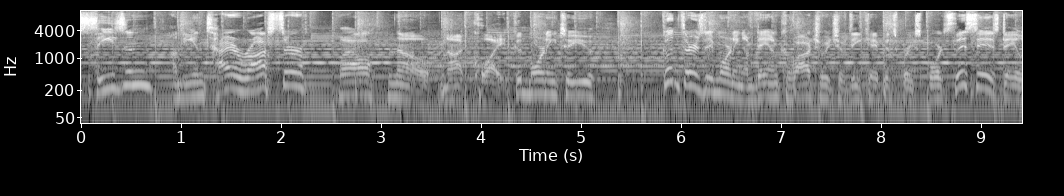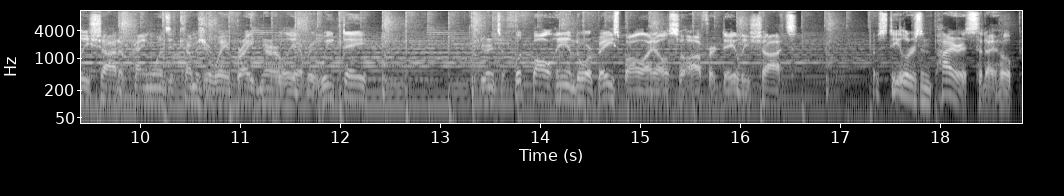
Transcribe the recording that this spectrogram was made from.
season on the entire roster? Well, no, not quite. Good morning to you. Good Thursday morning. I'm Dejan Kovacevic of DK Pittsburgh Sports. This is Daily Shot of Penguins. It comes your way bright and early every weekday. If you're into football and or baseball, I also offer daily shots of Steelers and Pirates that I hope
